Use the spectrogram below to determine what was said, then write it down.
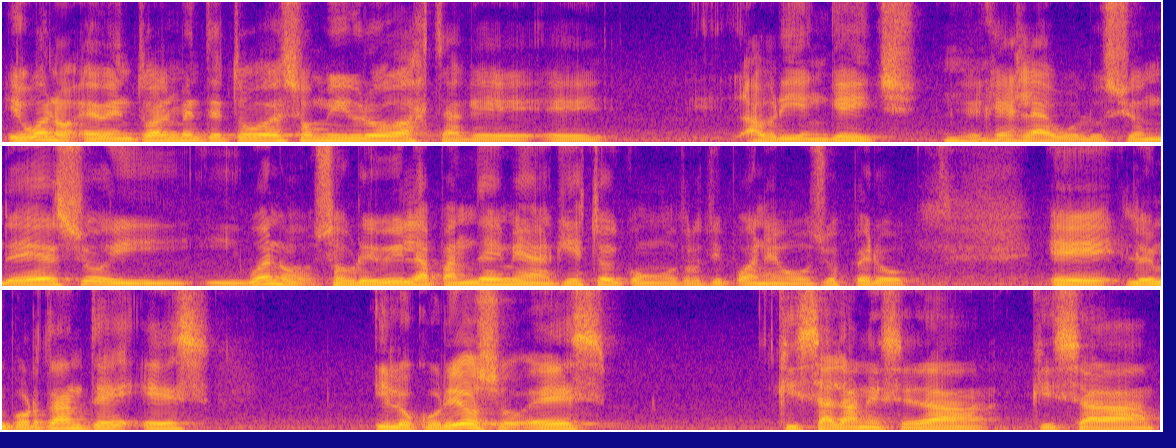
Y bueno, eventualmente todo eso migró hasta que... Eh, abrí Engage, que es la evolución de eso, y, bueno, sobreviví la pandemia, aquí estoy con otro tipo de negocios, pero eh, lo importante es, y lo curioso es quizá la necedad, quizá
